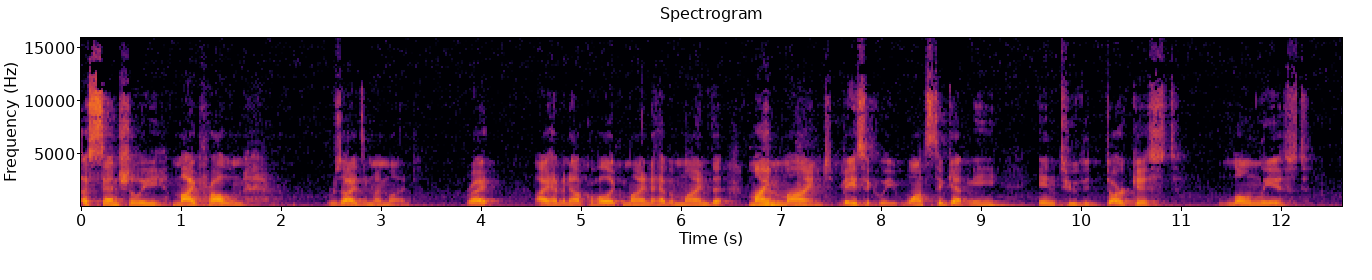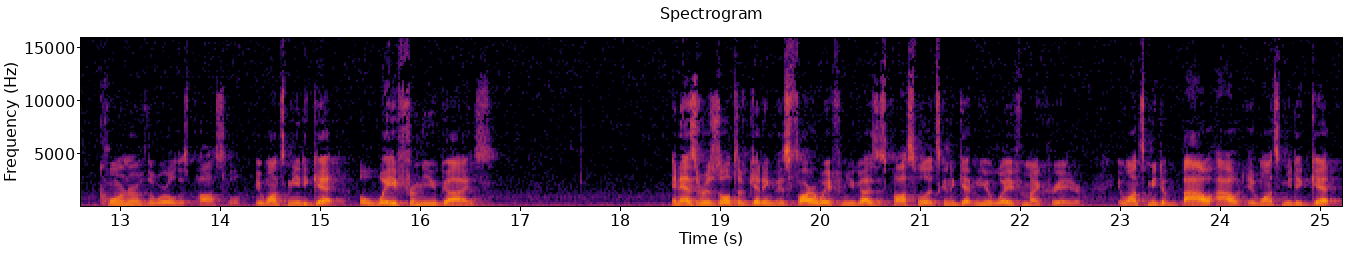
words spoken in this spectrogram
essentially my problem resides in my mind, right? I have an alcoholic mind. I have a mind that, my mind basically wants to get me into the darkest, loneliest corner of the world as possible. It wants me to get away from you guys. And as a result of getting as far away from you guys as possible, it's going to get me away from my Creator. It wants me to bow out. It wants me to get,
